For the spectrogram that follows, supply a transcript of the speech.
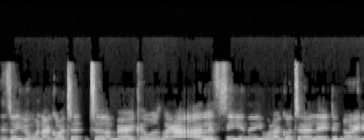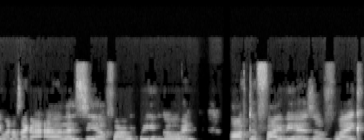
And so even when I got to, to America, it was like ah, ah let's see. And then even when I got to LA, didn't know anyone. I was like ah, let's see how far we can go. And after five years of like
